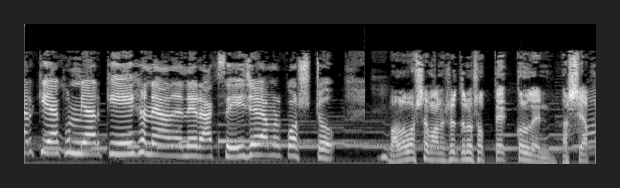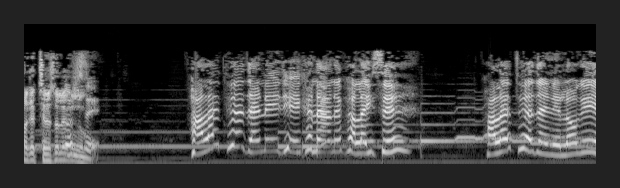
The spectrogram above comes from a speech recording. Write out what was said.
আর কি এখন আর কি এখানে এনে রাখছে। এই যে আমার কষ্ট। ভালোবাসা মানুষের জন্য সব ত্যাগ করলেন আর সে আপনাকে ছেড়ে চলে গেল। ফালাই থুয়া যায় না এই যে এখানে আনে ফেলাইছে। ফালাই থুয়া যায় না লগেই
